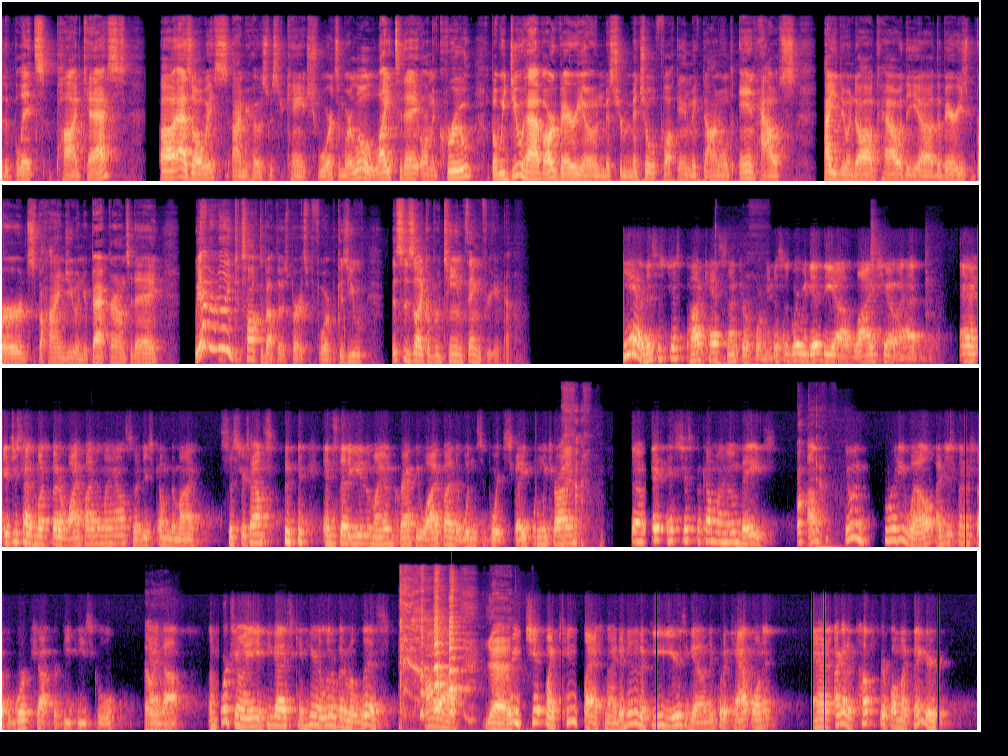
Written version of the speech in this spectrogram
to the Blitz podcast. Uh, as always, I'm your host, Mr. Kane Schwartz, and we're a little light today on the crew, but we do have our very own Mr. Mitchell fucking McDonald in house. How you doing, dog? How are the uh, the various birds behind you in your background today? We haven't really talked about those birds before because you this is like a routine thing for you now. Yeah, this is just podcast central for me. This is where we did the uh, live show at, and it just has much better Wi-Fi than my house. So I just come to my sister's house instead of using my own crappy Wi-Fi that wouldn't support Skype when we tried. so it, it's just become my home base. I'm yeah. doing pretty well. I just finished up a workshop for PP school, Hell and yeah. uh, unfortunately, if you guys can hear a little bit of a lisp, I. Uh, yeah. Chipped my tooth last night. I did it a few years ago, and they put a cap on it. And I got a tough strip on my finger,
